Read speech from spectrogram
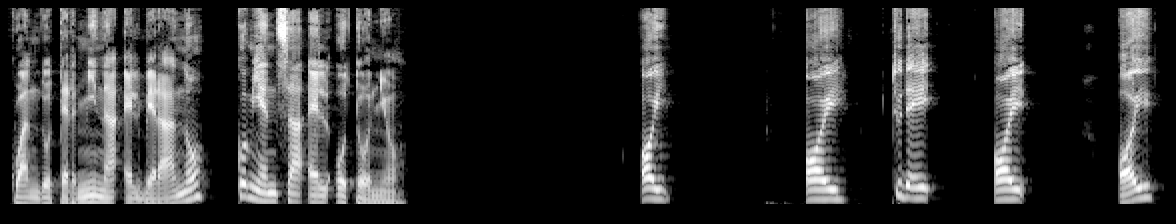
Cuando termina el verano, comienza el otoño. Hoy. Hoy. Today. Hoy. Hoy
